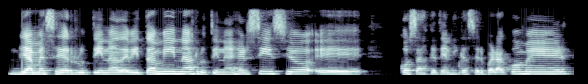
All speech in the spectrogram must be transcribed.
Llámese rutina de vitaminas, rutina de ejercicio, eh, cosas que tienes que hacer para comer,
